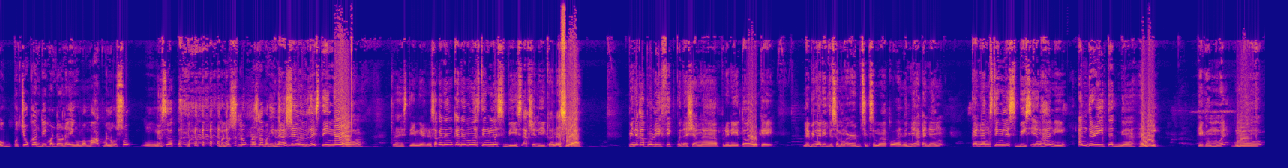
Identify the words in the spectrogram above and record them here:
og putyukan di man daw na ingon mamaak, manusok. Mm, Nosok. Manuslok na sila Nasa injection. nasa stinger, oh. Nasa stinger. So, kanang, kanang mga stingless bees, actually, ko na siya. Pinaka-prolific po na siyang uh, pollinator. Kay, labi na dito sa mga herbs sa mga kuhan. Unya, kanang, kanang stingless bees, iyang honey, underrated nga honey. Kay kung mo, kung mo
